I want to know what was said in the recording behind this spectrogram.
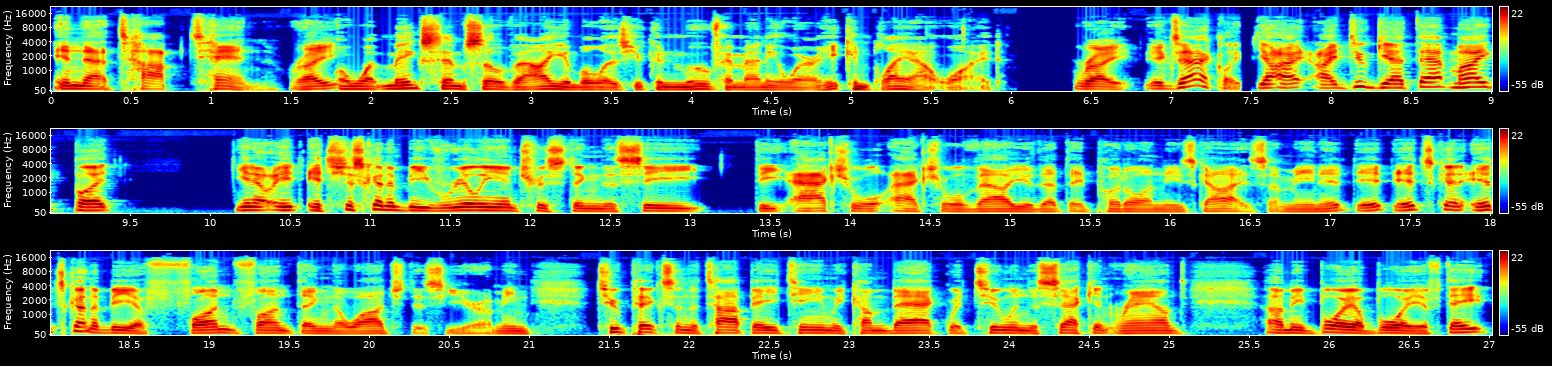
in that top 10, right? Well, what makes him so valuable is you can move him anywhere. He can play out wide. Right, exactly. Yeah, I, I do get that, Mike, but you know, it, it's just going to be really interesting to see the actual actual value that they put on these guys. I mean, it it it's gonna it's gonna be a fun fun thing to watch this year. I mean, two picks in the top eighteen. We come back with two in the second round. I mean, boy oh boy, if they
